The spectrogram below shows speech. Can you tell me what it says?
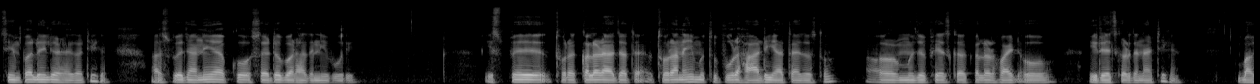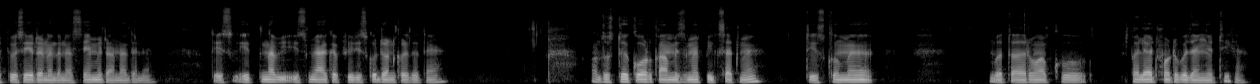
सिंपल ही रहेगा, ठीक है? उस पर जानी है, आपको सेटो बढ़ा देनी पूरी। इस पर थोड़ा कलर आ जाता है। थोड़ा नहीं मतलब पूरा हार्ड ही आता है दोस्तों। और मुझे फेस का कलर वाइट वो इरेज कर देना है, ठीक है? बाकी वैसे ही रहना देना है सेम ही रहना देना है। तो इस, इतना भी, इसमें आकर फिर इसको डन कर देते हैं। और दोस्तों, एक और काम इसमें पिक सेट में। तो इसको मैं बता रहा हूँ आपको, पहले फ़ोटो पर जाएँगे ठीक है?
